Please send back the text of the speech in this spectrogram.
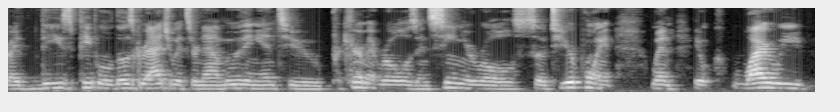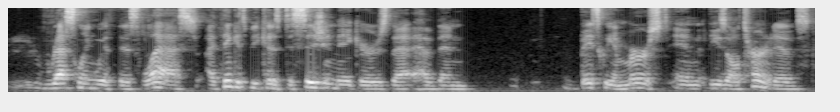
right? These people, those graduates are now moving into procurement roles and senior roles. So to your point, when you know, why are we wrestling with this less? I think it's because decision makers that have been basically immersed in these alternatives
